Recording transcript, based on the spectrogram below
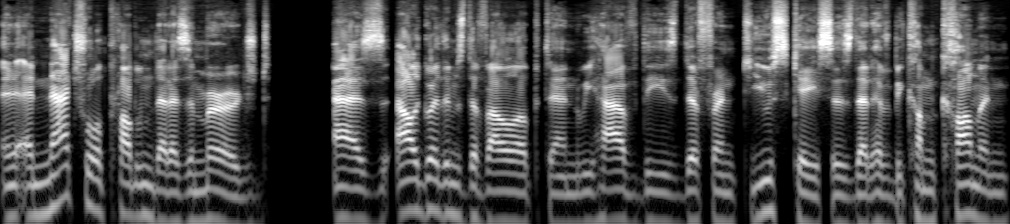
a natural problem that has emerged as algorithms developed and we have these different use cases that have become common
